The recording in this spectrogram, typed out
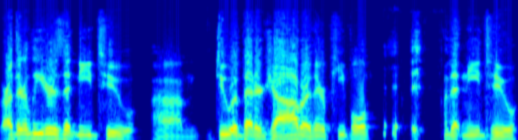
are there leaders that need to um, do a better job? Are there people that need to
